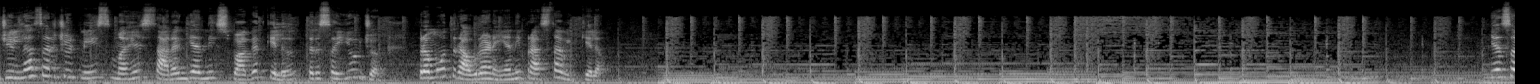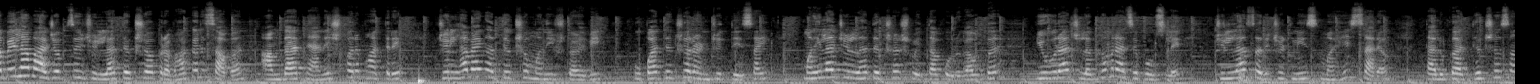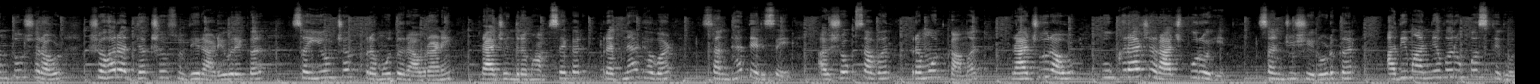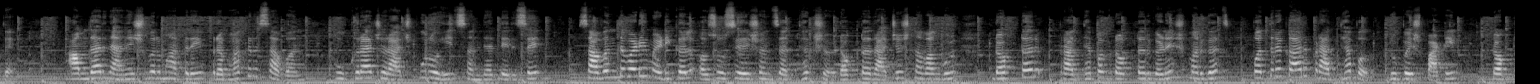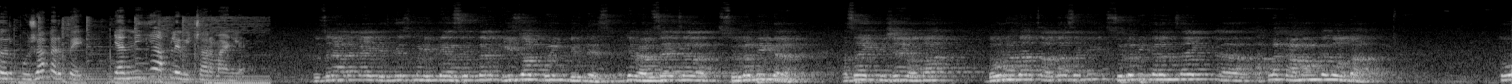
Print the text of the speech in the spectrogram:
जिल्हा सरचिटणीस महेश सारंग यांनी स्वागत केलं तर संयोजक प्रमोद रावराणे यांनी प्रास्ताविक केलं. या सभेला भाजपचे जिल्हाध्यक्ष प्रभाकर सावंत आमदार ज्ञानेश्वर म्हात्रे जिल्हा बँक अध्यक्ष मनीष दळवी उपाध्यक्ष रणजित देसाई महिला जिल्हाध्यक्ष श्वेता कोरगावकर युवराज लखमराजे भोसले जिल्हा सरचिटणीस महेश सारंग तालुका अध्यक्ष संतोष राऊळ शहर अध्यक्ष सुधीर आडिवरेकर संयोजक प्रमोद रावराणे राजेंद्र भामसेकर प्रज्ञा ढवण संध्या तेरसे अशोक सावंत प्रमोद कामत राजू राऊळ पुखराज राजपुरोहित संजू शिरोडकर आदी मान्यवर उपस्थित होते. आमदार ज्ञानेश्वर म्हात्रे प्रभाकर सावंत पुखराज राजपुरोहित संध्या तेरसे सावंतवाडी मेडिकल असोसिएशनचे अध्यक्ष डॉक्टर राजेश नवांगुळ डॉक्टर प्राध्यापक डॉक्टर गणेश मरगज पत्रकार प्राध्यापक रुपेश पाटील डॉक्टर पूजा करपे यांनीही आपले विचार मांडले. दुसरा आता काही बिझनेसमॅन इथे असेल तर इज ऑफ डुईंग बिझनेस म्हणजे व्यवसायाचं सुलभीकरण. असा एक विषय होता. दोन हजार चौदा साली सुलभीकरणचा एक आपला क्रमांक जो होता. तो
